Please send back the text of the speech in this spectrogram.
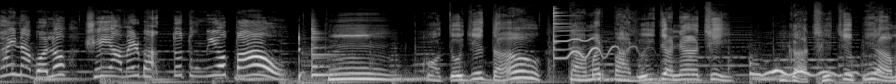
খাই না বলো? সেই আমের ভাগ তো তুমিও পাও। হুম কত যে দাও তা আমার ভালোই জানা আছে। গাছে চেপে আম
